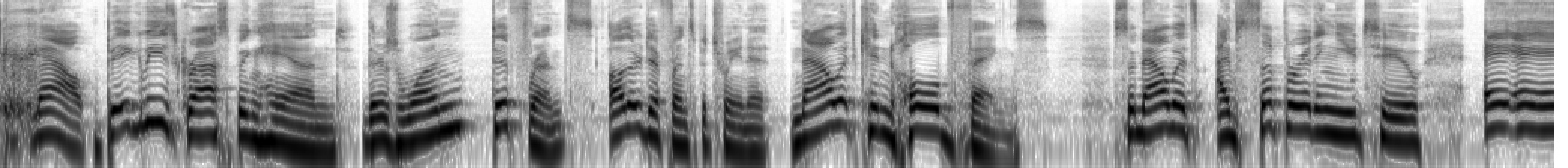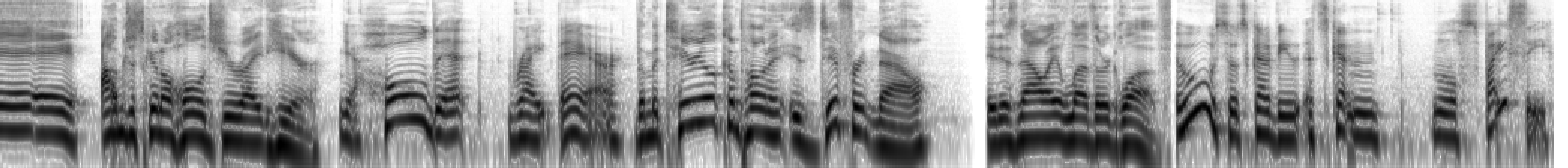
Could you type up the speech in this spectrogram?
now, Bigby's grasping hand, there's one difference, other difference between it. Now it can hold things. So now it's I'm separating you two. A a a a a. I'm just gonna hold you right here. Yeah, hold it right there. The material component is different now. It is now a leather glove. Ooh, so it's got to be it's getting a little spicy.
